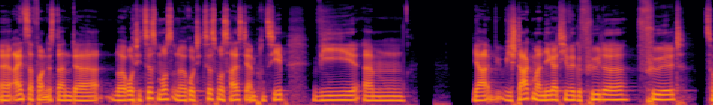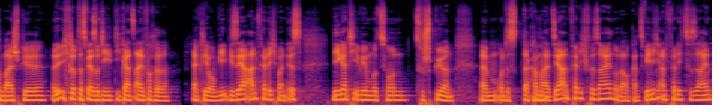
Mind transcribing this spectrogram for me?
Äh, eins davon ist dann der Neurotizismus und Neurotizismus heißt ja im Prinzip, wie ähm, ja, wie stark man negative Gefühle fühlt, zum Beispiel. Also ich glaube, das wäre so die, die ganz einfache Erklärung, wie, wie sehr anfällig man ist, negative Emotionen zu spüren. Ähm, und das, da kann man mhm. halt sehr anfällig für sein oder auch ganz wenig anfällig zu sein.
